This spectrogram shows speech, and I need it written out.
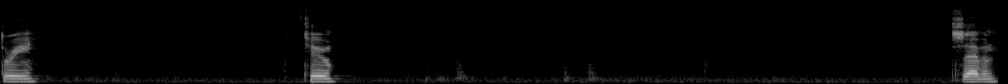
three, two, seven,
